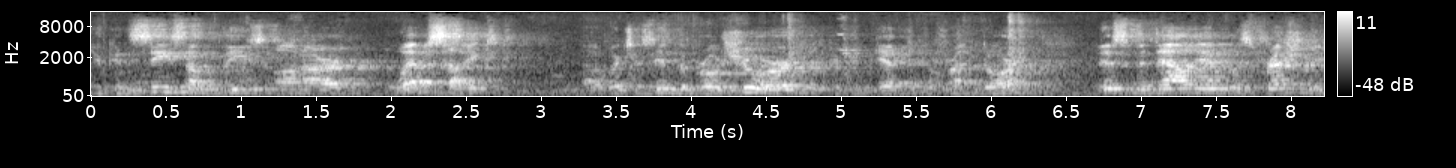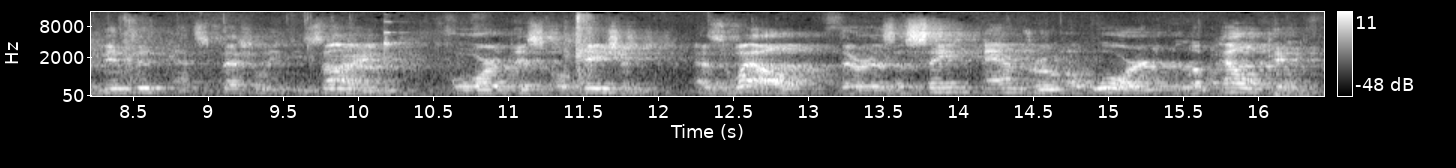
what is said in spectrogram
You can see some of these on our website, uh, which is in the brochure that you can get at the front door. This medallion was freshly minted and specially designed for this occasion. As well, there is a St. Andrew Award lapel pin,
